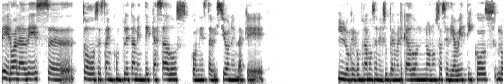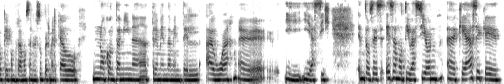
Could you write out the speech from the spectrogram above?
pero a la vez uh, todos están completamente casados con esta visión en la que lo que compramos en el supermercado no nos hace diabéticos, lo que compramos en el supermercado no contamina tremendamente el agua eh, y, así. Entonces, esa motivación eh, que hace que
